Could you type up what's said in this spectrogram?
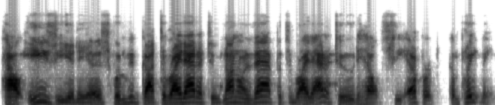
How easy it is when we've got the right attitude. Not only that, but the right attitude helps the effort completely.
